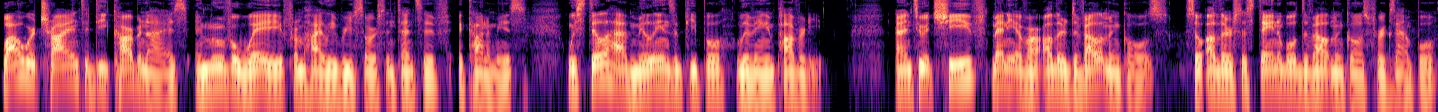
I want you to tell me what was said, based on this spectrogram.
while we're trying to decarbonize and move away from highly resource intensive economies, we still have millions of people living in poverty. And to achieve many of our other development goals, so other sustainable development goals, for example,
